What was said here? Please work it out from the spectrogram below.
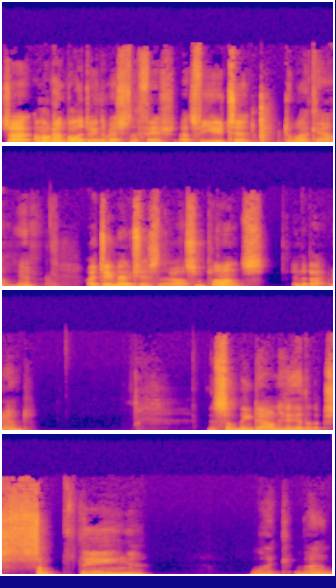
So I'm not going to bother doing the rest of the fish. That's for you to, to work out. Yeah. I do notice that there are some plants in the background. There's something down here that looks something like that.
